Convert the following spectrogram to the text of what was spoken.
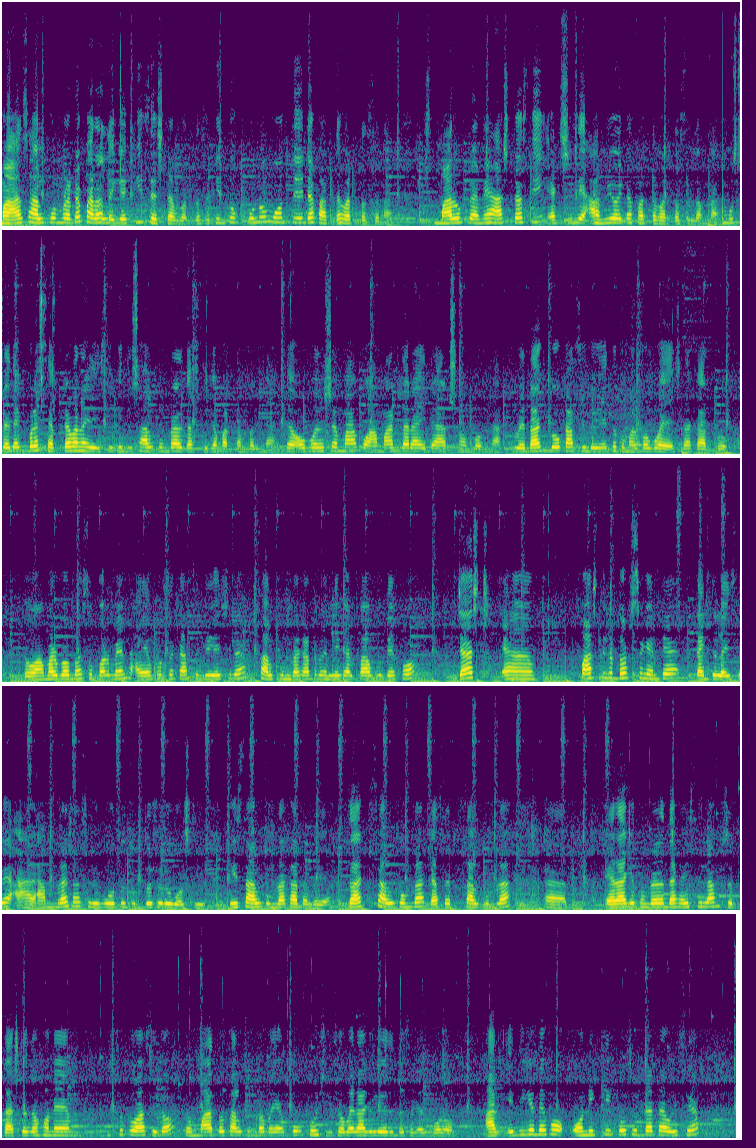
মা শাল কুমড়াটা পারার লেগে কি চেষ্টা করতেছে? কিন্তু কোনো মতে এটা পারতে পারতেছে না। মার উপরে আমি আসতেছি অ্যাকচুয়ালি আমিও এটা পারতে পারতেছিলাম না। মুস্তাইদ একবারে সেপ্টা বানাই দিয়েছি, কিন্তু শাল কুমড়ার গাছ থেকে পারতাম পারি না। তো অবশেষে মা কো, আমার দ্বারা এটা আর সম্ভব না। পুরো ডাকবো কাছে লইয়ে তো তোমার বাবু এসরা কাটবো তো আমার বাবা সুপারম্যান আয়া পড়ছে কাছে লইয়ে শাল কুমড়া কাটানোর লেগে আর বাবু দেখো জাস্ট পাঁচ থেকে দশ সেকেন্ডে কাটতে লাগছে আর আমরা শাশুড়ি বউ তো যুদ্ধ শুরু করছি। এই শাল কুমড়া কাটা লইয়া। যাক শাল কুমড়া গাছের শাল কুমড়া এর আগে তোমরা দেখাইছিলাম গাছটা যখন ছোট আছিল তো মা তো শাল কুমড়া পাইয়া খুব খুশি সবাই আগে লিয়ে যেতেছে গাছ বড়। আর এদিকে দেখো অনেকটি কচুর ডাটা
